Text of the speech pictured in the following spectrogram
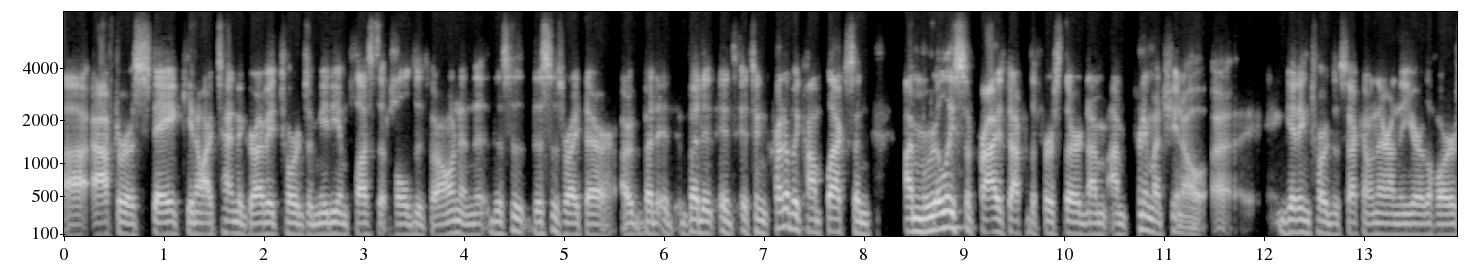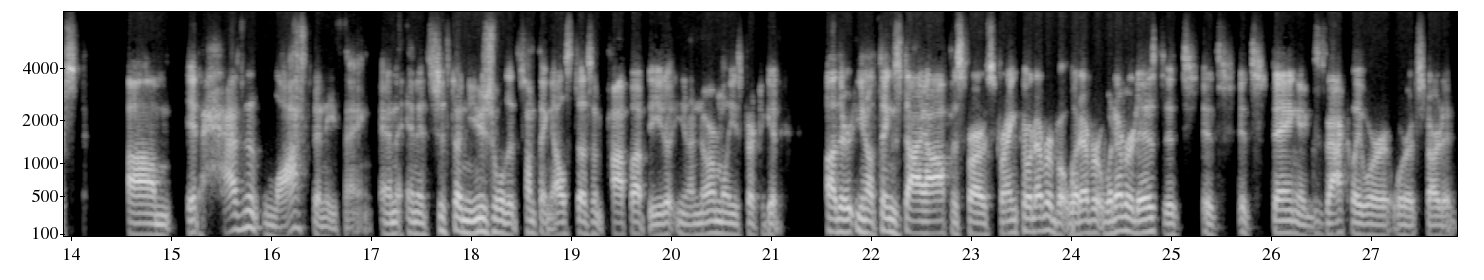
Uh, after a steak, you know, I tend to gravitate towards a medium plus that holds its own, and th- this is this is right there. Uh, but it but it, it, it's incredibly complex, and I'm really surprised after the first third, and I'm I'm pretty much you know uh, getting towards the second one there on the year of the horse. Um, it hasn't lost anything, and and it's just unusual that something else doesn't pop up. That you you know normally you start to get other you know things die off as far as strength or whatever, but whatever whatever it is, it's it's it's staying exactly where where it started.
